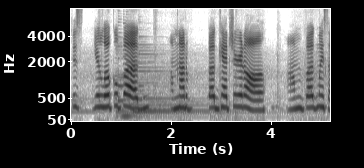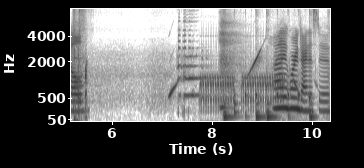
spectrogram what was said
just your local bug. I'm not a bug catcher at all. I'm a bug myself. Hi, Horned Dynastid.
